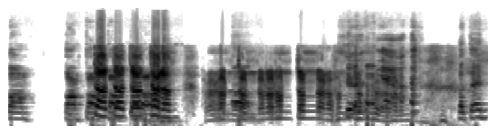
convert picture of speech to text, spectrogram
bum bum bum Dun bum, dun dun dun dun. Dun, dun, dun, dun, dun, dun, dun, Yeah. dun. But then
